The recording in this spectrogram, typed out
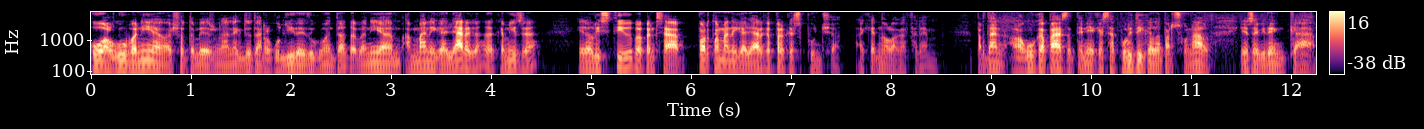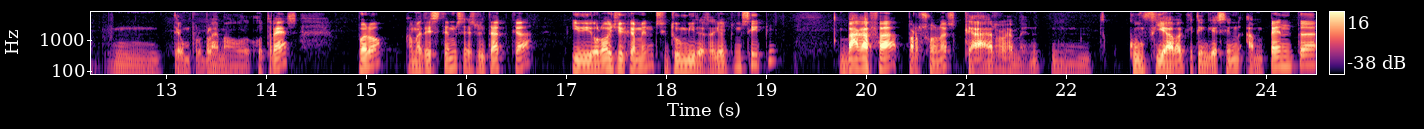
o algú venia, això també és una anècdota recollida i documentada, venia amb màniga llarga, de camisa, era l'estiu i va pensar, porta màniga llarga perquè es punxa, aquest no l'agafarem. Per tant, algú capaç de tenir aquesta política de personal és evident que mm, té un problema o, o tres, però al mateix temps és veritat que ideològicament, si tu mires aquell principi, va agafar persones que realment mm, confiava que tinguessin empenta,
